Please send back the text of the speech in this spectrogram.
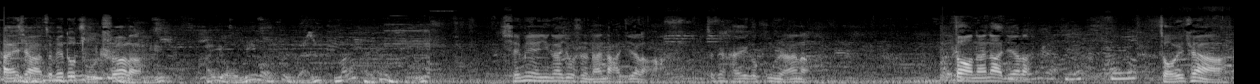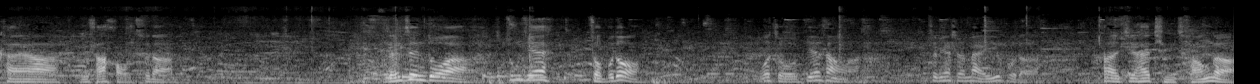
看一下，这边都堵车了。还有 vivo 元南海前面应该就是南大街了啊，这边还有一个公园呢。到南大街了，走一圈啊，看一下有啥好吃的。人真多啊，中间走不动，我走边上了。这边是卖衣服的，它的街还挺长的。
